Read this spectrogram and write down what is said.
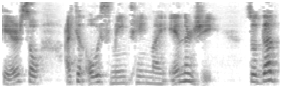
care. So I can always maintain my energy. So that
